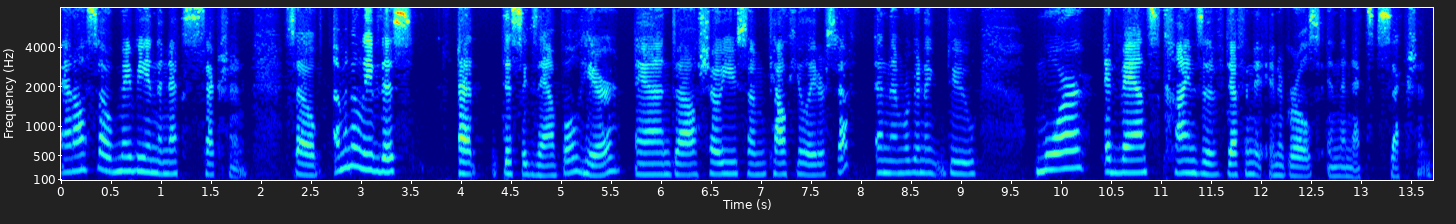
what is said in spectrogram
and also maybe in the next section. So I'm going to leave this at this example here and I'll show you some calculator stuff and then we're going to do more advanced kinds of definite integrals in the next section.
